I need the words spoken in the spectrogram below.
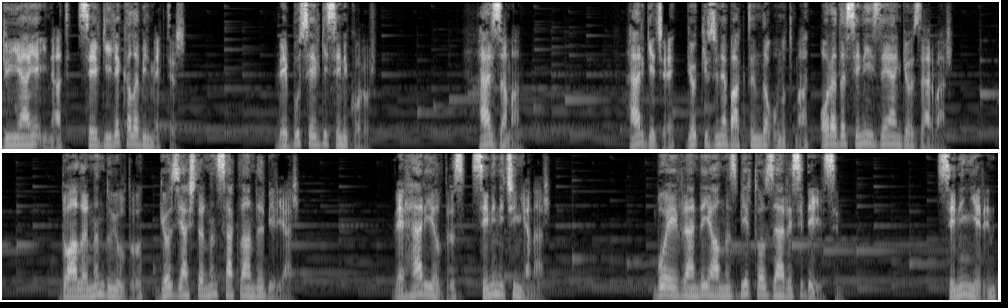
Dünyaya inat, sevgiyle kalabilmektir. Ve bu sevgi seni korur. Her zaman. Her gece, gökyüzüne baktığında unutma, orada seni izleyen gözler var. Dualarının duyulduğu, gözyaşlarının saklandığı bir yer. Ve her yıldız, senin için yanar. Bu evrende yalnız bir toz zerresi değilsin. Senin yerin,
